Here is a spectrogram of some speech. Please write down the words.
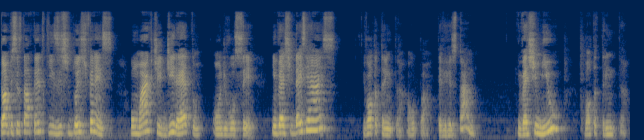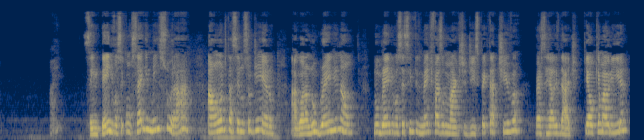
Então é preciso estar atento que existem duas diferenças. O marketing direto, onde você investe 10 reais e volta 30. Opa, teve resultado. Investe mil, volta 30. Aí, você entende? Você consegue mensurar aonde está sendo o seu dinheiro. Agora no brand não. No brand você simplesmente faz o marketing de expectativa versus realidade, que é o que a maioria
